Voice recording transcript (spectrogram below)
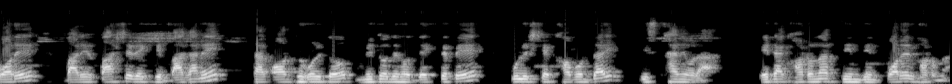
পরে বাড়ির পাশের একটি বাগানে তার অর্ধগলিত মৃতদেহ দেখতে পেয়ে পুলিশকে খবর দেয় স্থানীয়রা। এটা ঘটনার তিন দিন পরের ঘটনা।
